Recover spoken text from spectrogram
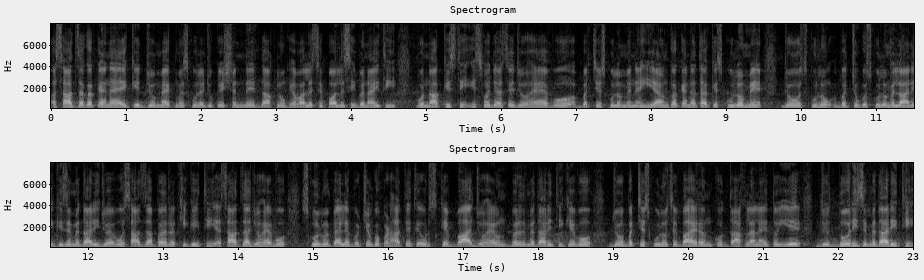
اساتذہ کا کہنا ہے کہ جو محکمہ اسکول ایجوکیشن نے داخلوں کے حوالے سے پالیسی بنائی تھی، وہ ناقص تھی۔ اس وجہ سے جو ہے وہ بچے اسکولوں میں نہیں آئے۔ ان کا کہنا تھا کہ اسکولوں میں جو اسکولوں بچوں کو اسکولوں میں لانے کی ذمہ داری جو ہے وہ اساتذہ پر رکھی گئی تھی۔ اساتذہ جو ہے وہ اسکول میں پہلے بچوں کو پڑھاتے تھے اور اس کے بعد جو ہے ان پر ذمہ داری تھی کہ وہ جو بچے اسکولوں سے باہر ہیں ان کو داخلہ لائیں۔ تو یہ جو دوری ذمہ داری تھی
